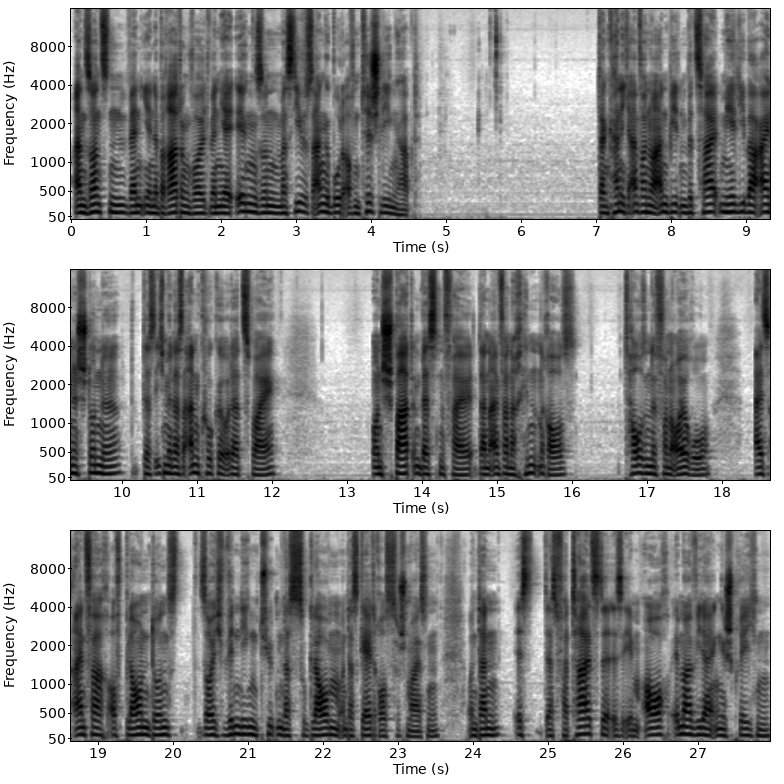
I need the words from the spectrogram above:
Ansonsten, wenn ihr eine Beratung wollt, wenn ihr irgend so ein massives Angebot auf dem Tisch liegen habt, dann kann ich einfach nur anbieten, bezahlt mir lieber eine Stunde, dass ich mir das angucke oder zwei und spart im besten Fall dann einfach nach hinten raus Tausende von Euro, als einfach auf blauen Dunst solch windigen Typen das zu glauben und das Geld rauszuschmeißen. Und dann ist das Fatalste ist eben auch immer wieder in Gesprächen,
